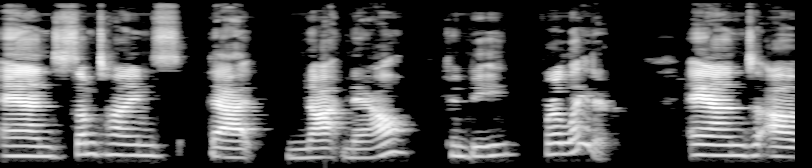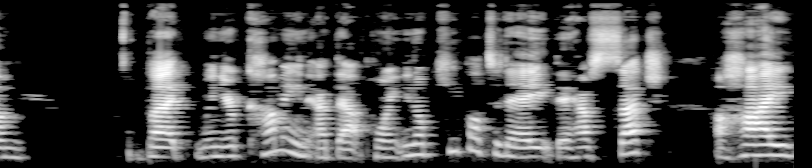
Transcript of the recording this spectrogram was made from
And sometimes that not now can be for later. And, um, but when you're coming at that point, you know, people today, they have such a high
